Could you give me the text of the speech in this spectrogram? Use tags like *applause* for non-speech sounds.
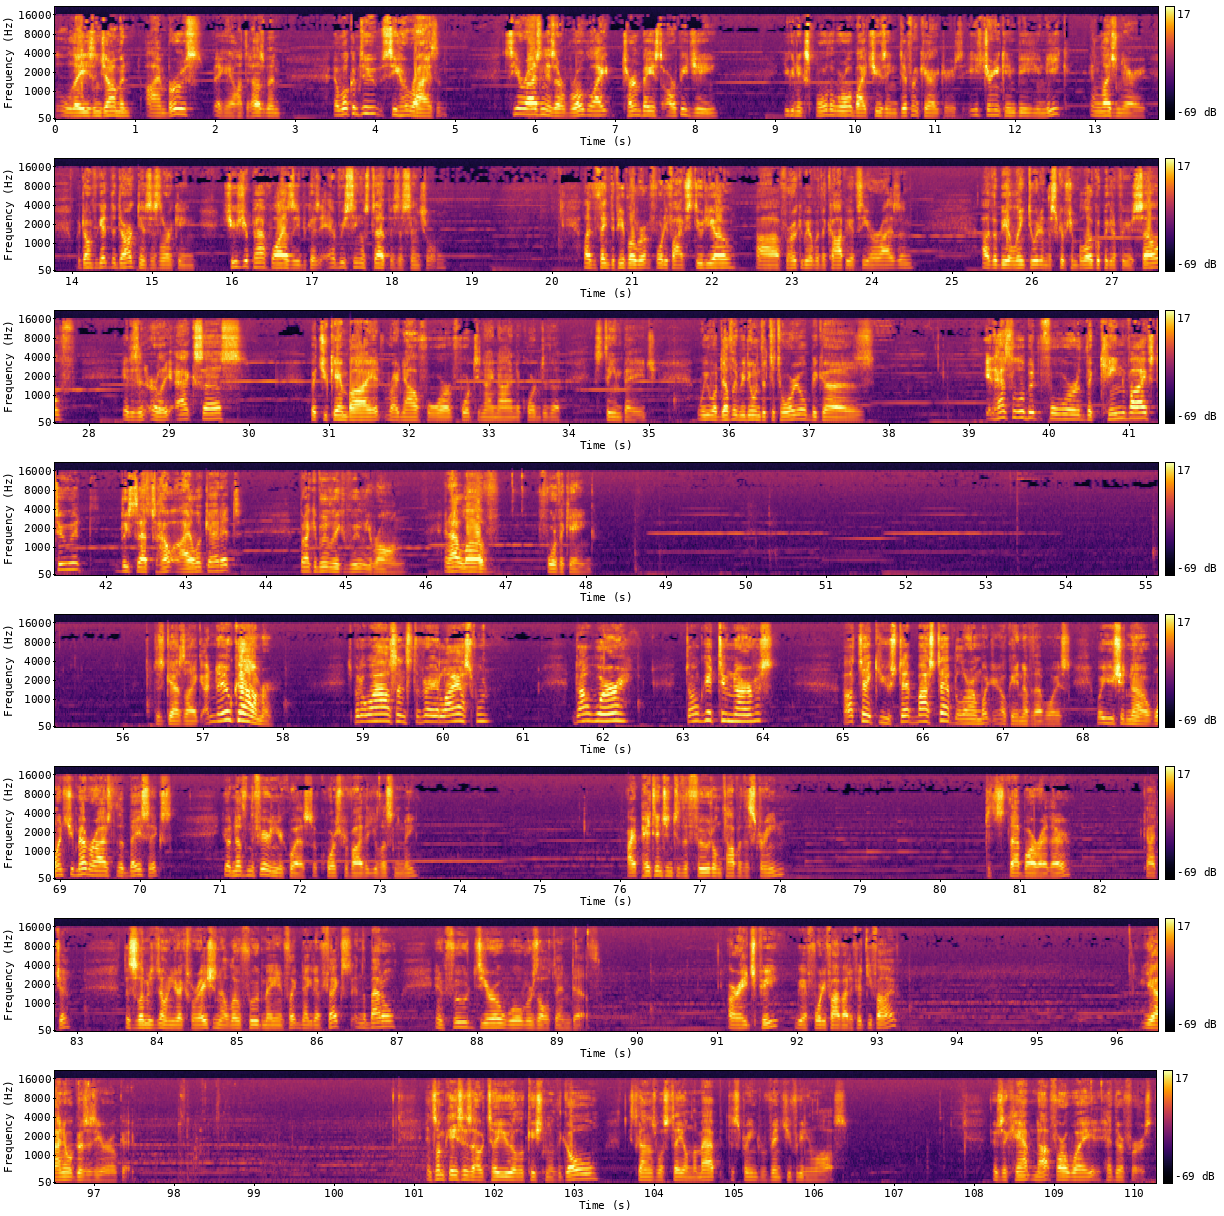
Ladies and gentlemen, I'm Bruce, aka Haunted Husband, and welcome to Sea Horizon. Sea Horizon is a roguelite turn-based RPG. You can explore the world by choosing different characters. Each journey can be unique and legendary, but don't forget the darkness is lurking. Choose your path wisely because every single step is essential. I'd like to thank the people over at 45 Studio uh, for hooking me up with a copy of Sea Horizon. Uh, there'll be a link to it in the description below. Go pick it up for yourself. It is an early access, but you can buy it right now for $14.99 according to the Steam page. We will definitely be doing the tutorial because it has a little bit for the king vibes to it. At least that's how I look at it. But I could be completely, completely wrong. And I love For the King. This guy's like, a newcomer. Been a while since the very last one. Don't worry. Don't get too nervous. I'll take you step by step to learn what you... Okay, enough of that voice. What you should know. Once you memorize the basics, you have nothing to fear in your quest. Of course, provided that you listen to me. Alright, pay attention to the food on top of the screen. It's that bar right there. Gotcha. This is limited on your exploration. A low food may inflict negative effects in the battle, and food zero will result in death. Our HP, we have 45 out of 55. Yeah, I know it goes to zero, okay. In some cases, I would tell you a location of the goal. These guns will stay on the map at the screen to prevent you from getting lost. There's a camp not far away. Head there first.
